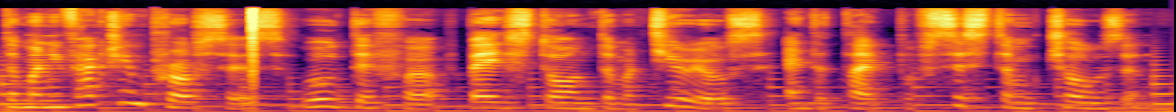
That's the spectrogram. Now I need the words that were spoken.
The manufacturing process will differ based on the materials and the type of system chosen.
